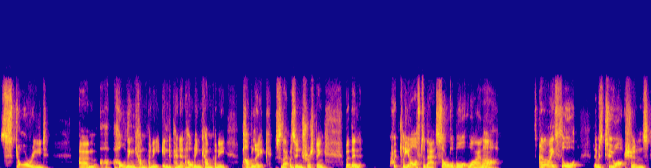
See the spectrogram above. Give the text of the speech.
storied um, holding company, independent holding company, public. So that was interesting. But then quickly after that, Sorrell bought Y&R. And I thought there was two options.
